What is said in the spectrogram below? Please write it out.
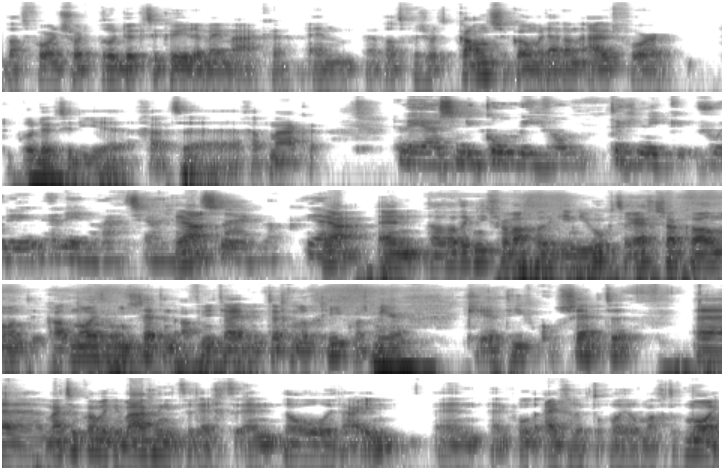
wat voor een soort producten kun je ermee maken en wat voor soort kansen komen daar dan uit voor de producten die je gaat, uh, gaat maken. En juist in die combi van techniek, voeding en innovatie eigenlijk, ja. Ja. ja, en dat had ik niet verwacht dat ik in die hoek terecht zou komen, want ik had nooit een ontzettende affiniteit met technologie. Ik was meer creatieve concepten. Uh, maar toen kwam ik in Wageningen terecht en dan rol je daarin. En, en ik vond het eigenlijk toch wel heel machtig mooi.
